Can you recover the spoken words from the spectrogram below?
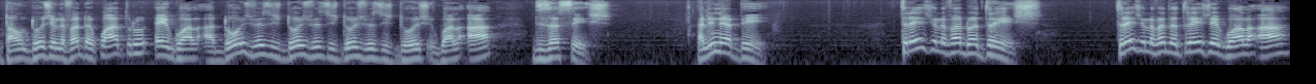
Então, 2 elevado a 4 é igual a 2 vezes 2 vezes 2 vezes 2 igual a 16. A linha B, 3 elevado a 3. 3 elevado a 3 é igual a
